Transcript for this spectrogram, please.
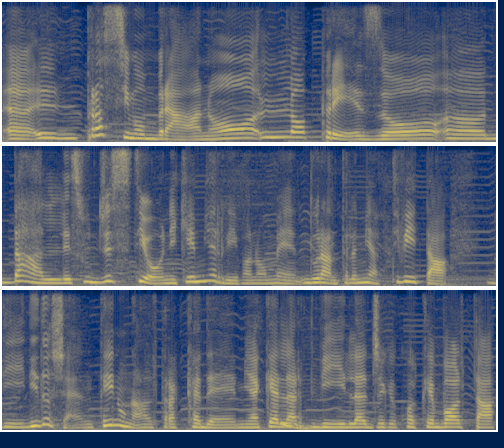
eh, il prossimo brano l'ho preso eh, dalle suggestioni che mi arrivano me, durante la mia attività di, di, docente in un'altra accademia che è l'Art mm. Village che qualche volta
